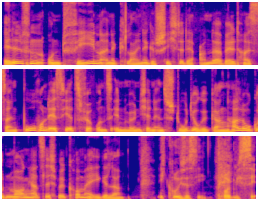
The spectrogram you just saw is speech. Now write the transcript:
Elfen und Feen, eine kleine Geschichte der Anderwelt heißt sein Buch und er ist jetzt für uns in München ins Studio gegangen. Hallo, guten Morgen, herzlich willkommen, Herr Egeler. Wegeler. Ich grüße Sie. Freut mich sehr.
